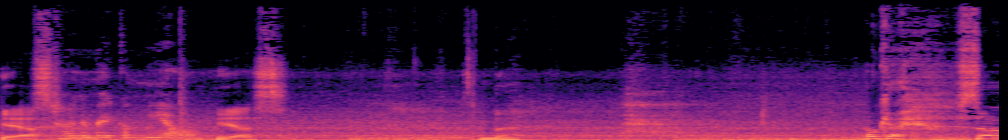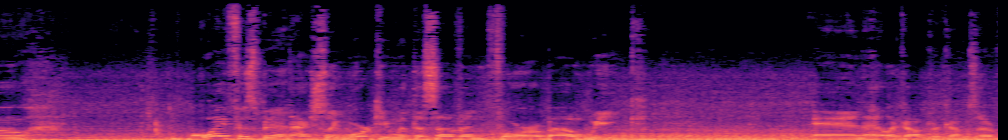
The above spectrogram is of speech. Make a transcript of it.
yeah, Just trying to make a meal. yes. But okay, so my wife has been actually working with this oven for about a week, and a helicopter comes over.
